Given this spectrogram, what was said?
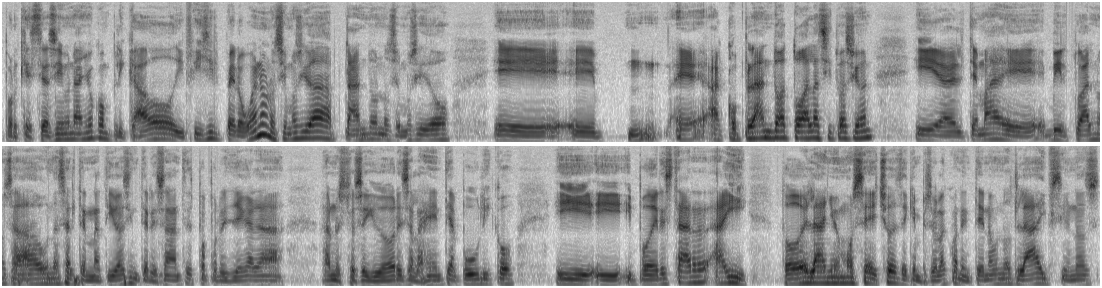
porque este ha sido un año complicado, difícil, pero bueno, nos hemos ido adaptando, nos hemos ido eh, eh, eh, acoplando a toda la situación y el tema de virtual nos ha dado unas alternativas interesantes para poder llegar a, a nuestros seguidores, a la gente, al público y, y, poder estar ahí. Todo el año hemos hecho, desde que empezó la cuarentena, unos lives y unos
